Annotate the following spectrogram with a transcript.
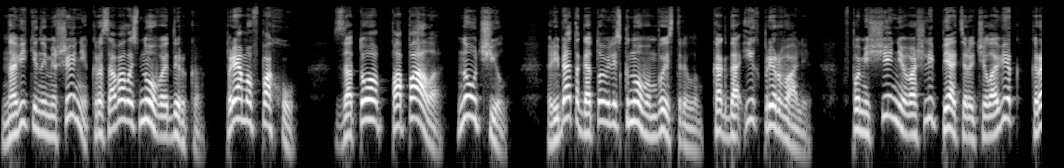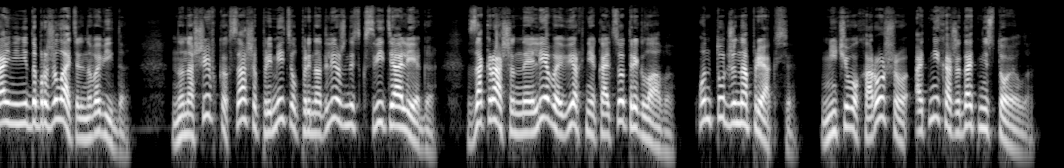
На Викиной мишени красовалась новая дырка, прямо в паху. Зато попало, Научил. Ребята готовились к новым выстрелам, когда их прервали. В помещение вошли пятеро человек крайне недоброжелательного вида. На нашивках Саша приметил принадлежность к свите Олега. Закрашенное левое верхнее кольцо Треглава. Он тут же напрягся. Ничего хорошего от них ожидать не стоило.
